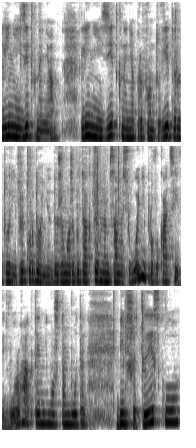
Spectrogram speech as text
Лінії зіткнення. Лінії зіткнення при фронтовій території, при кордоні дуже може бути активним саме сьогодні. Провокації від ворога активні можуть там бути. Більше тиску,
